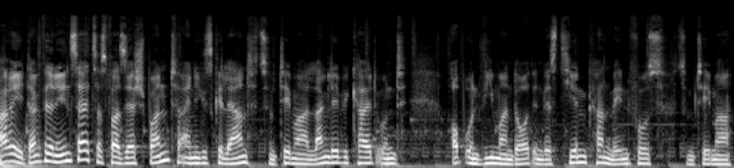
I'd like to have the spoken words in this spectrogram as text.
Harry, danke für deine Insights. Das war sehr spannend. Einiges gelernt zum Thema Langlebigkeit und ob und wie man dort investieren kann. Mehr Infos zum Thema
